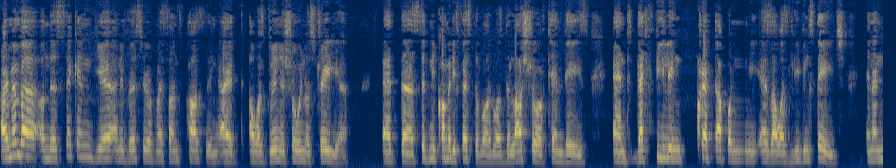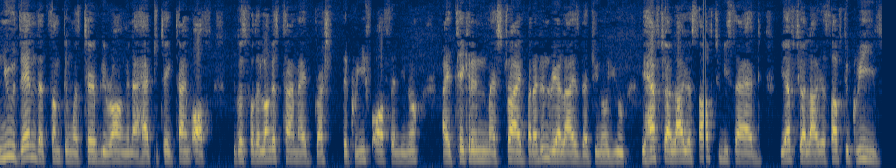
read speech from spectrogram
I remember on the second year anniversary of my son's passing, I, had, I was doing a show in Australia at the Sydney Comedy Festival. It was the last show of 10 days. And that feeling crept up on me as I was leaving stage. And I knew then that something was terribly wrong and I had to take time off because for the longest time I had brushed the grief off and, you know, I take it in my stride, but I didn't realize that, you know, you, you have to allow yourself to be sad. You have to allow yourself to grieve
